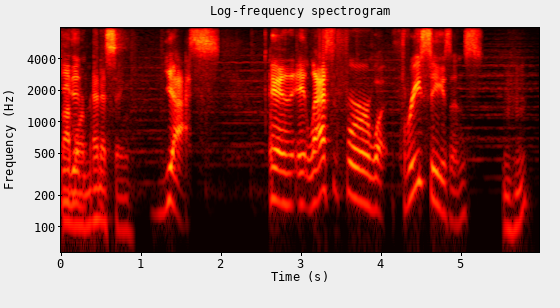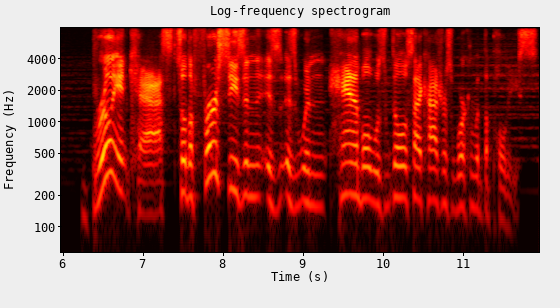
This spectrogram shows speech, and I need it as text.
A lot more menacing Yes, and it lasted for what three seasons. hmm Brilliant cast. So the first season is is when Hannibal was still a psychiatrist working with the police,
